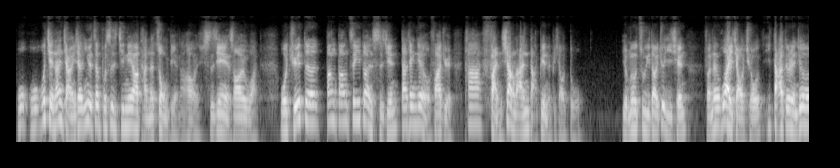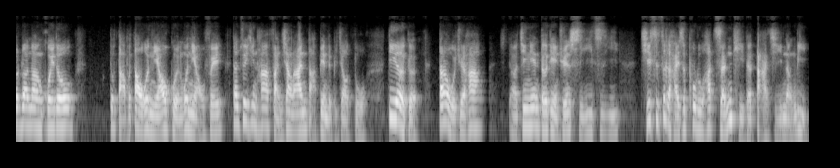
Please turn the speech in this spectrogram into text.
我我我简单讲一下，因为这不是今天要谈的重点了哈，时间也稍微晚。我觉得邦邦这一段时间，大家应该有发觉，他反向的安打变得比较多，有没有注意到？就以前反正外角球一大堆人就乱乱挥，都都打不到，或鸟滚或鸟飞。但最近他反向的安打变得比较多。第二个，当然我觉得他呃今天得点圈十一之一。其实这个还是铺路，它整体的打击能力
